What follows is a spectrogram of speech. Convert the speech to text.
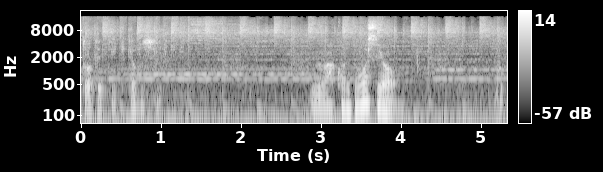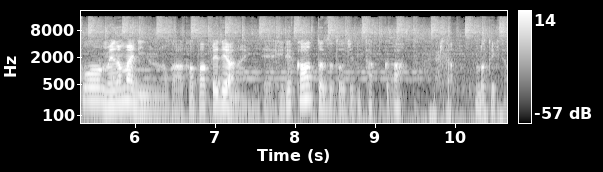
と出てきてほしい。うわ、これどうしよここ目の前にいるのが赤パペではないんで、入れ替わったと同時にタック、あ、来た。戻ってきた。う。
